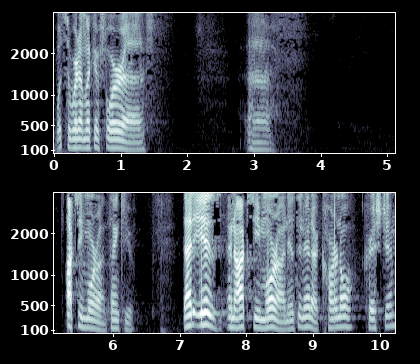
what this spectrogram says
what's the word I'm looking for? Uh, uh, oxymoron, thank you. That is an oxymoron, isn't it? A carnal Christian?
